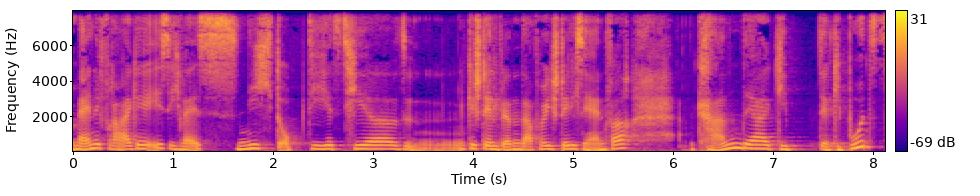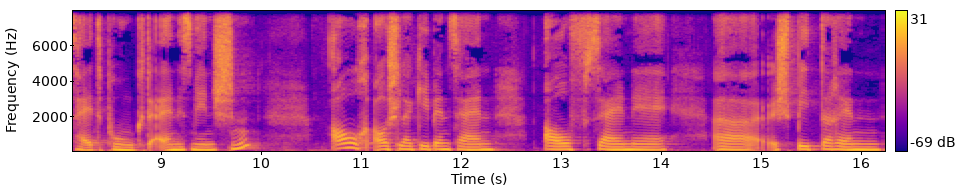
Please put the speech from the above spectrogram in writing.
meine Frage ist, ich weiß nicht, ob die jetzt hier gestellt werden darf, aber ich stelle sie einfach, kann der, der Geburtszeitpunkt eines Menschen auch ausschlaggebend sein auf seine äh, späteren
